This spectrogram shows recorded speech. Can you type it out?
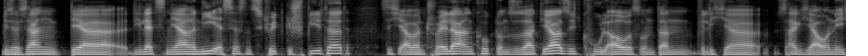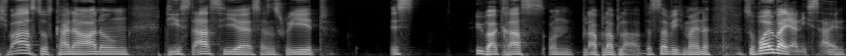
wie soll ich sagen, der die letzten Jahre nie Assassin's Creed gespielt hat, sich aber einen Trailer anguckt und so sagt, ja, sieht cool aus und dann will ich ja, sage ich ja auch nicht, was, du hast keine Ahnung, die ist das hier, Assassin's Creed ist überkrass und bla bla bla. Wisst ihr, wie ich meine? So wollen wir ja nicht sein.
